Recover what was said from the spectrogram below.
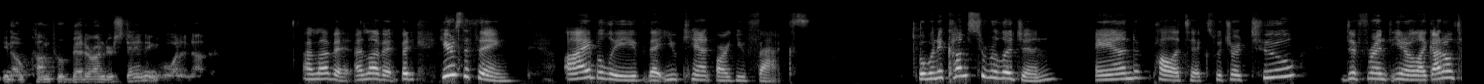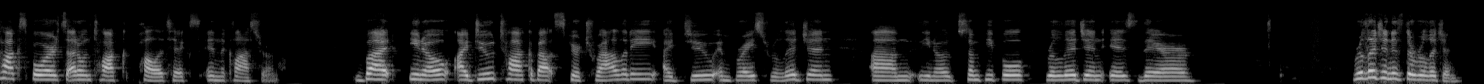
you know, come to a better understanding of one another. I love it. I love it. But here's the thing I believe that you can't argue facts. But when it comes to religion and politics, which are two different, you know, like I don't talk sports, I don't talk politics in the classroom. But, you know, I do talk about spirituality, I do embrace religion. Um, you know, some people, religion is their religion is their religion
